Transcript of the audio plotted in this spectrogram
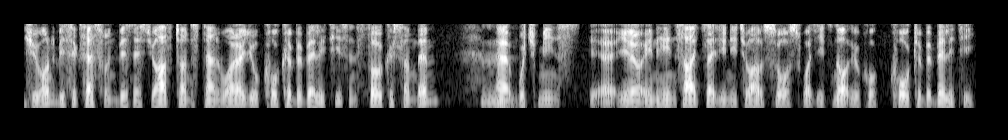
if you want to be successful in business, you have to understand what are your core capabilities and focus on them. Mm. Uh, which means, uh, you know, in insights that you need to outsource what is not your core, core capability.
